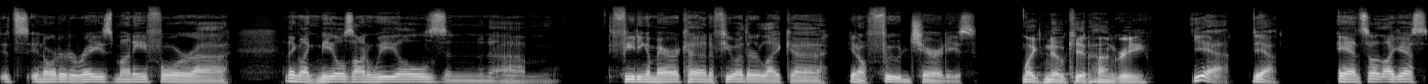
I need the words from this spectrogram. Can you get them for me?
It's in order to raise money for uh, I think like Meals on Wheels and um, Feeding America and a few other like uh, you know food charities. Like no kid hungry. Yeah, yeah. And so I guess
